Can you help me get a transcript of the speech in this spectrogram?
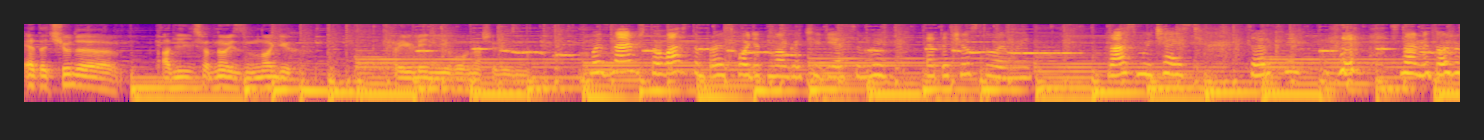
это чудо лишь одно из многих проявлений Его в нашей жизни. Мы знаем, что у вас там происходит много чудес, и мы это чувствуем. И раз мы часть церкви, с нами тоже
